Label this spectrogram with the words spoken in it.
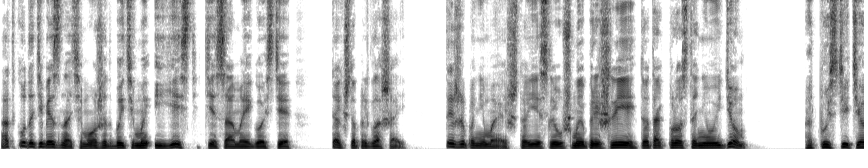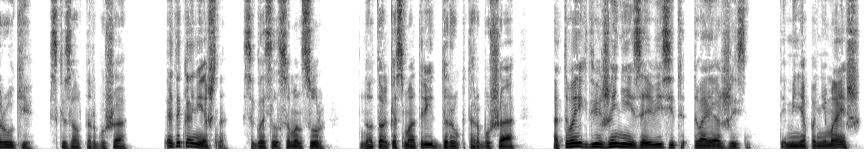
Откуда тебе знать, может быть, мы и есть те самые гости, так что приглашай. Ты же понимаешь, что если уж мы пришли, то так просто не уйдем». «Отпустите руки», — сказал Тарбуша. «Это конечно», — согласился Мансур. «Но только смотри, друг Тарбуша, от твоих движений зависит твоя жизнь. Ты меня понимаешь?»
